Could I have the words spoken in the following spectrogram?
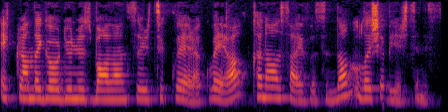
ekranda gördüğünüz bağlantıları tıklayarak veya kanal sayfasından ulaşabilirsiniz.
